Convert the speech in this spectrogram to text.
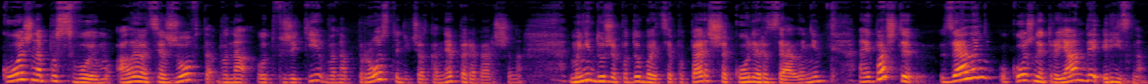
кожна по-своєму, але оця жовта, вона от в житті, вона просто, дівчатка, не перевершена. Мені дуже подобається, по-перше, колір зелені. А як бачите, зелень у кожної троянди різна.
